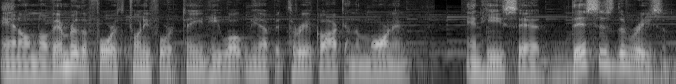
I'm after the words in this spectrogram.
And on November the 4th, 2014, he woke me up at 3 o'clock in the morning and he said, This is the reason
